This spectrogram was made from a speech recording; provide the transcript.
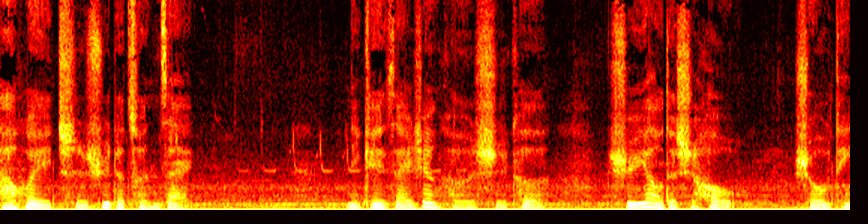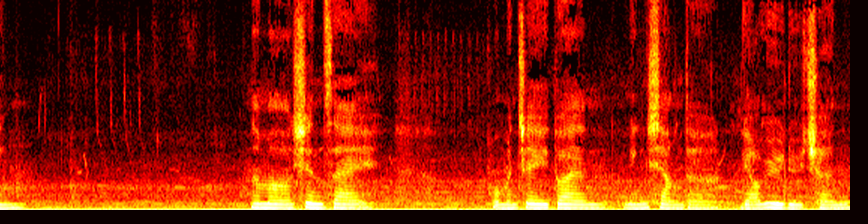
它会持续的存在，你可以在任何时刻需要的时候收听。那么现在，我们这一段冥想的疗愈旅程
